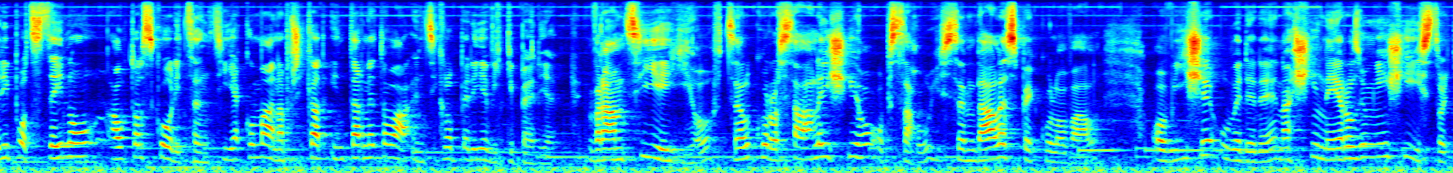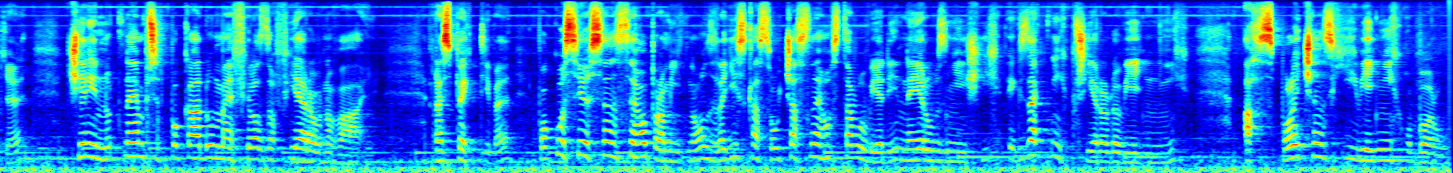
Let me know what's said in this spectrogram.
tedy pod stejnou autorskou licencí, jako má například internetová encyklopedie Wikipedie. V rámci jejího v celku rozsáhlejšího obsahu jsem dále spekuloval o výše uvedené naší nejrozumnější jistotě, čili nutném předpokladu mé filozofie rovnováhy. Respektive pokusil jsem se ho promítnout z hlediska současného stavu vědy nejrůznějších exaktních přírodovědních a společenských vědních oborů.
